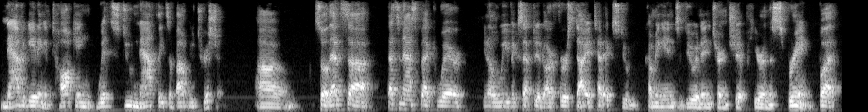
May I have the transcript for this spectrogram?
navigating and talking with student athletes about nutrition. Um, so that's uh, that's an aspect where you know, we've accepted our first dietetic student coming in to do an internship here in the spring. But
